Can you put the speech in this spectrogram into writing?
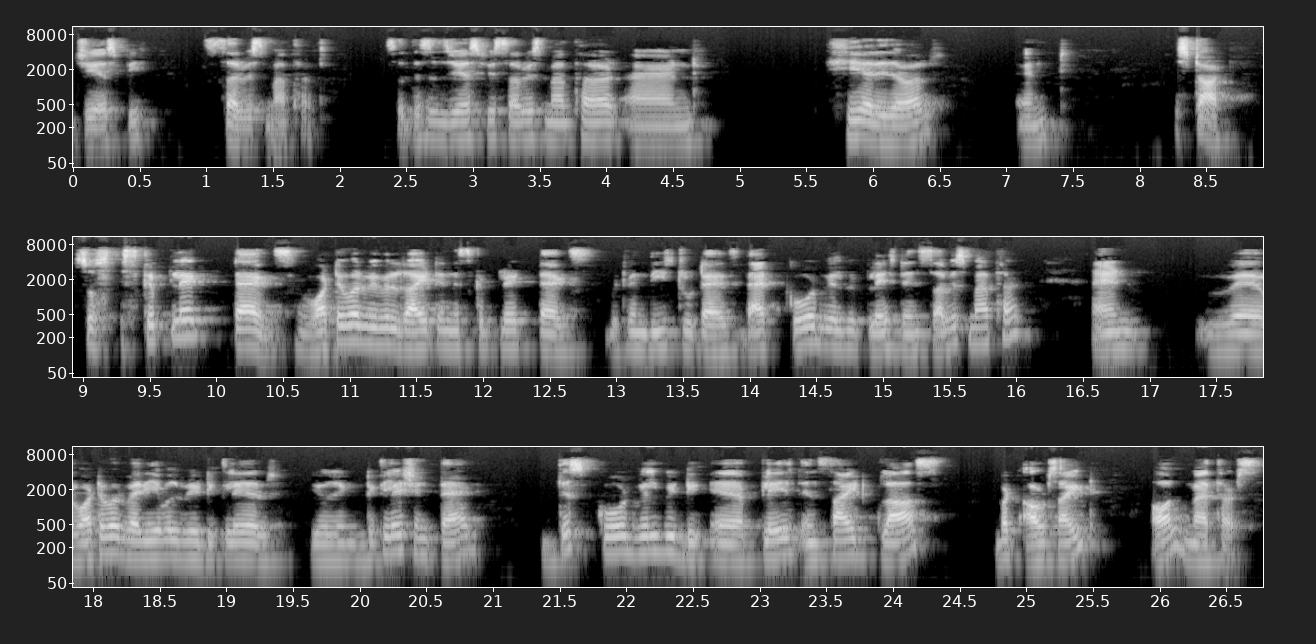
JSP service method. So this is JSP service method and here is our int start. So scriptlet tags whatever we will write in scriptlet tags between these two tags that code will be placed in service method and whatever variable we declare using declaration tag this code will be uh, placed inside class but outside all methods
